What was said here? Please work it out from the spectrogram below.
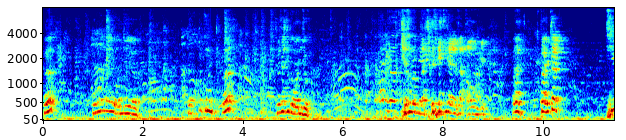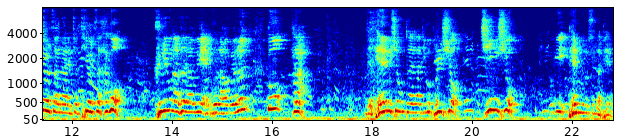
어? 동문이 원주예요. 저, 조금 어? 저 새끼도 원주. 죄송합니다. 저 새끼라서 아우 이게. 어? 자 일단 티얼스 한다 그랬죠. 티얼스 하고 그리고 나서 여러분들이 앵콜 나오면은 또 하나 이제 뱀쇼부터 해가지고 불쇼, 징쇼 여기 뱀으로 씁니다 뱀.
